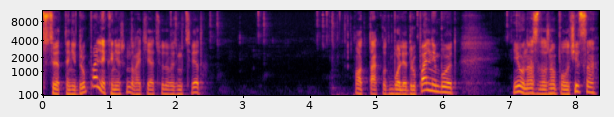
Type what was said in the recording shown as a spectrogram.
цвет-то не друпальный, конечно, давайте я отсюда возьму цвет. Вот так вот более друпальный будет. И у нас должно получиться,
